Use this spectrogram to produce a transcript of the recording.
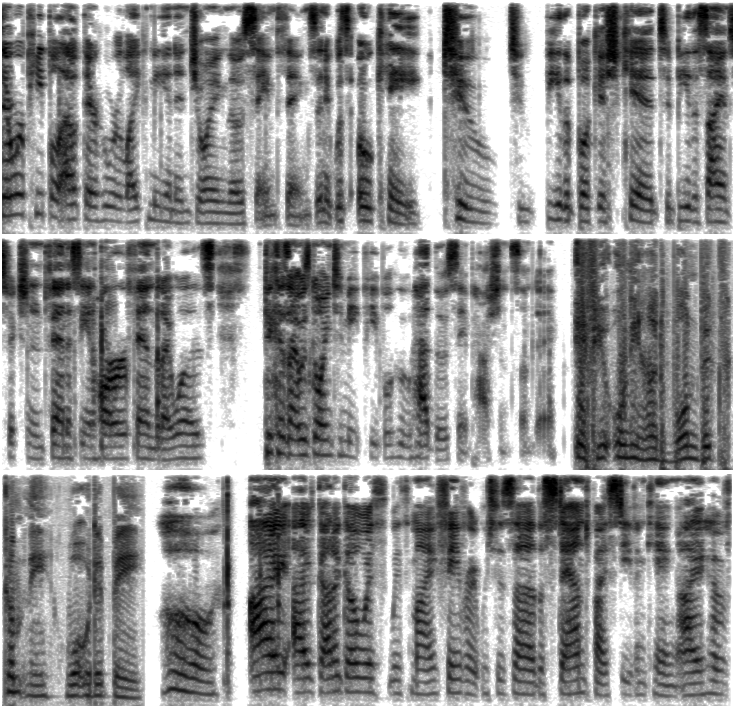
there were people out there who were like me and enjoying those same things. And it was okay to, to be the bookish kid, to be the science fiction and fantasy and horror fan that I was because I was going to meet people who had those same passions someday. If you only had one book for company, what would it be? Oh, I I've got to go with with my favorite, which is uh, The Stand by Stephen King. I have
